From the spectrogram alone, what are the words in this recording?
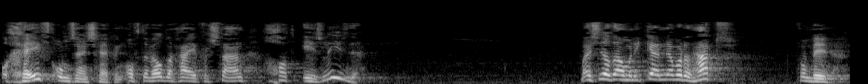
geeft om zijn schepping. Oftewel, dan ga je verstaan, God is liefde. Maar als je dat allemaal niet kent, dan wordt het hard van binnen.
